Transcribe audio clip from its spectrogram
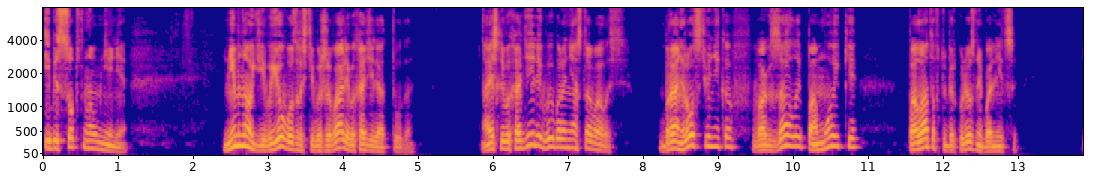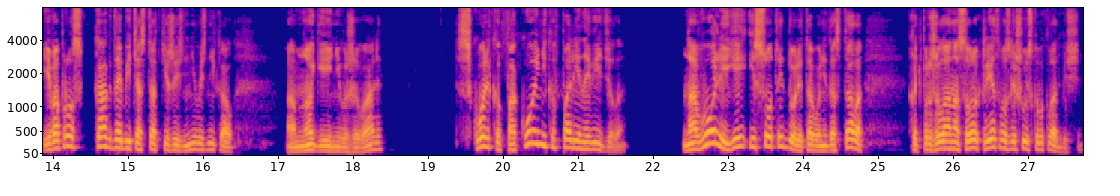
и без собственного мнения. Немногие в ее возрасте выживали, выходили оттуда. А если выходили, выбора не оставалось. Брань родственников, вокзалы, помойки, палата в туберкулезной больнице. И вопрос, как добить остатки жизни, не возникал, а многие не выживали. Сколько покойников Полина видела! На воле ей и сотой доли того не достало, хоть прожила она сорок лет возле Шуйского кладбища.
